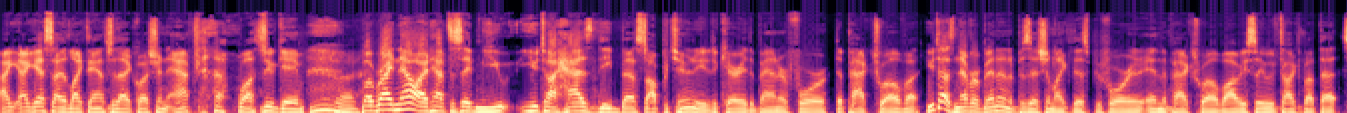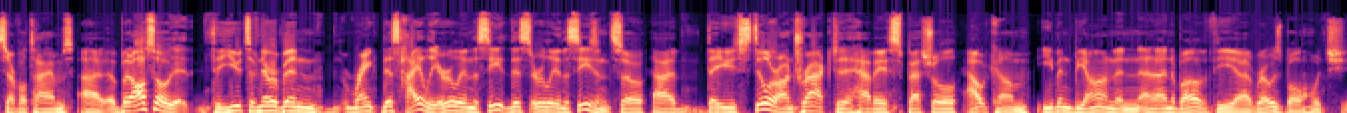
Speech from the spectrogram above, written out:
I, I, guess I'd like to answer that question after the Wazoo game, right. but right now I'd have to say U- Utah has the best opportunity to carry the banner for the Pac-12. Uh, Utah's never been in a position like this before in the Pac-12. Obviously, we've talked about that several times, uh, but also the Utes have never been ranked this highly early in the se- this early in the season, so uh, they still are on track to have a special outcome, even beyond and, and above the uh, Rose Bowl, which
